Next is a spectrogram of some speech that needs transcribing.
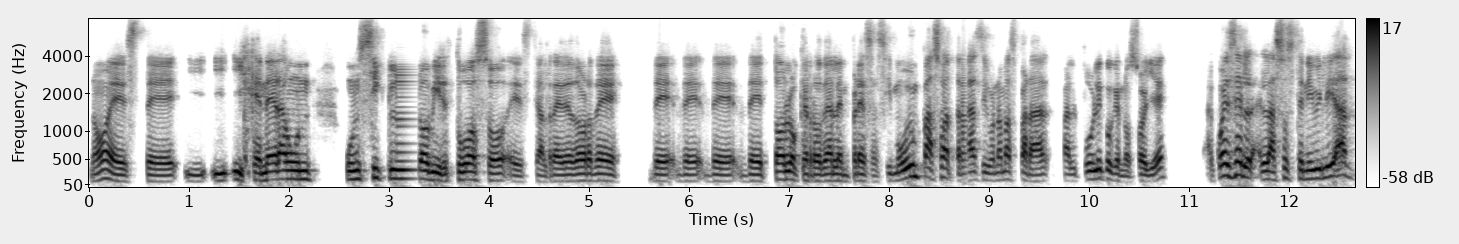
¿no? Este, y, genera un, ciclo virtuoso este, alrededor de, de, de, de, todo lo que rodea la empresa. Si me voy un paso atrás, digo nada más para, para el público que nos oye, acuérdense, la, la sostenibilidad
